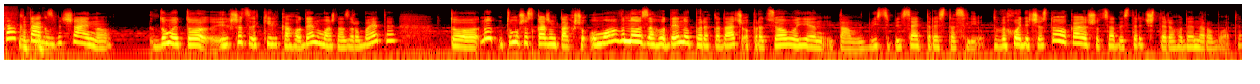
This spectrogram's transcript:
Так, так, звичайно. Думаю, то якщо це кілька годин можна зробити, то ну тому що скажімо так, що умовно за годину перекладач опрацьовує там 250-300 слів. Виходячи з того, каже, що це десь 3-4 години роботи.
